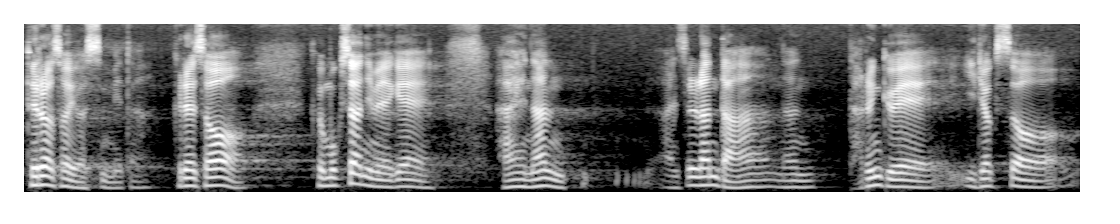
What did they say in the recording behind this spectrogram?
들어서였습니다. 그래서 그 목사님에게 아이 난 안 쓸란다. 난 다른 교회 이력서를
